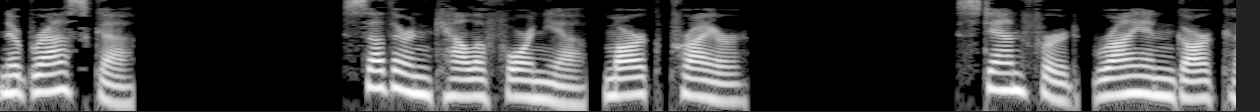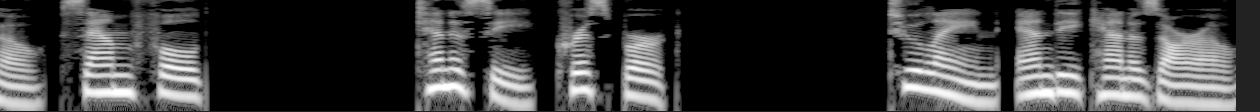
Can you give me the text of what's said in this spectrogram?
Nebraska Southern California, Mark Prior Stanford, Ryan Garko, Sam Fuld Tennessee, Chris Burke Tulane, Andy Cannizaro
